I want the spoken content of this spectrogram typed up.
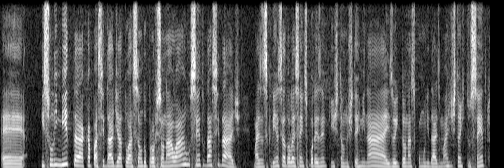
é, isso limita a capacidade de atuação do profissional ao centro da cidade. Mas as crianças e adolescentes, por exemplo, que estão nos terminais ou então nas comunidades mais distantes do centro,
